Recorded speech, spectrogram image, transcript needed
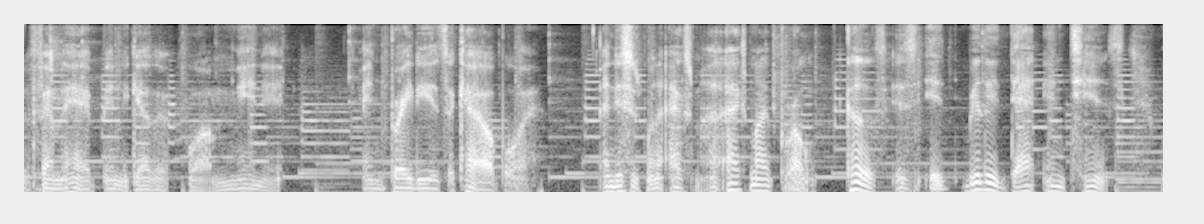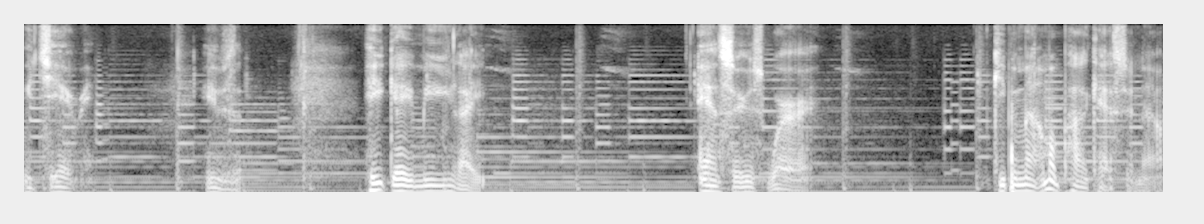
the family had been together for a minute. And Bradie is a cowboy. And this is when I asked my I asked my bro, cuz is it really that intense with Jerry? He was he gave me like answers where, keep in mind I'm a podcaster now,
